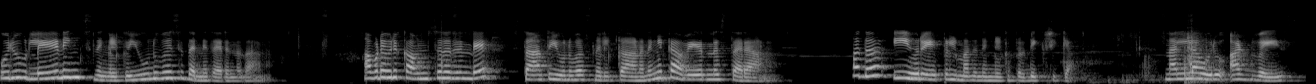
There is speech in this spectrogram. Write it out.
ഒരു ലേണിങ്സ് നിങ്ങൾക്ക് യൂണിവേഴ്സ് തന്നെ തരുന്നതാണ്. അവിടെ ഒരു കൗൺസിലറിന്റെ സ്ഥാനത്ത് യൂണിവേഴ്സ് നിൽക്കുകയാണ്. നിങ്ങൾക്ക് അവയർനെസ് തരാണ്. അത് ഈ ഒരു ഏപ്രിൽ മന്ത് നിങ്ങൾക്ക് പ്രതീക്ഷിക്കാം. നല്ല ഒരു അഡ്വൈസ്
